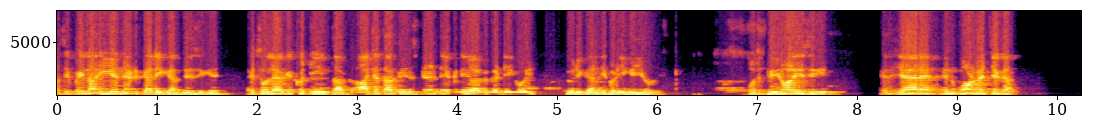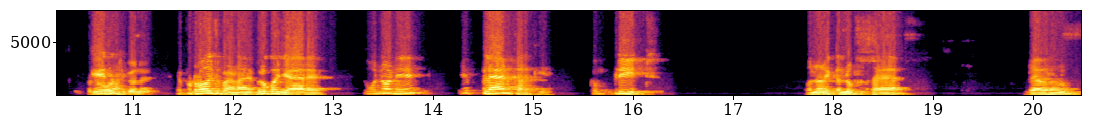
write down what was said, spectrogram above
ਅਸੀਂ ਪਹਿਲਾਂ ਈਐਨਐਟ ਕੈਰੀ ਕਰਦੇ ਸੀਗੇ। ਇੱਥੋਂ ਲੈ ਕੇ ਕੋਚੀਨ ਤੱਕ। ਅੱਜ ਤੱਕ ਇੰਸੀਡੈਂਟ ਇੱਕ ਨਹੀਂ ਹੋਇਆ ਵੀ ਗੱਡੀ ਕੋਈ ਚੋਰੀ ਕਰਦੀ ਫੜੀ ਗਈ ਹੋਵੇ। ਉਹ ਤਾਂ ਪੀਣ ਵਾਲੀ ਸੀਗੀ। ਇਹ ਤਾਂ ਜ਼ਹਿਰ ਹੈ। ਇਹਨੂੰ ਕੌਣ ਵੇਚੇਗਾ? ਇਹ ਪੈਟਰੋਲ ਚ ਪੈਣਾ ਹੈ। ਇਹ ਪੈਟਰੋਲ ਚ ਪੈਣਾ ਹੈ, ਬਿਲਕੁਲ ਜ਼ਹਿਰ ਹੈ। ਉਹਨਾਂ ਨੇ ਇਹ ਪਲਾਨ ਕਰਕੇ ਕੰਪਲੀਟ ਉਹਨਾਂ ਨੇ ਕੱਲੂ ਫਸਾਇਆ ਡਰਾਈਵਰਾਂ ਨੂੰ।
